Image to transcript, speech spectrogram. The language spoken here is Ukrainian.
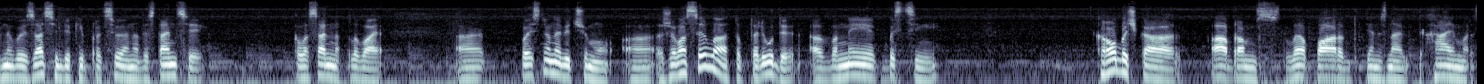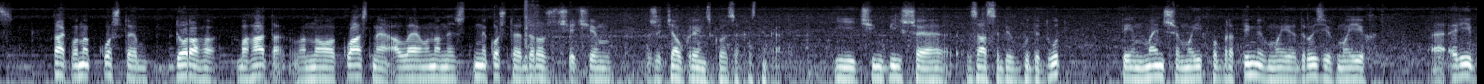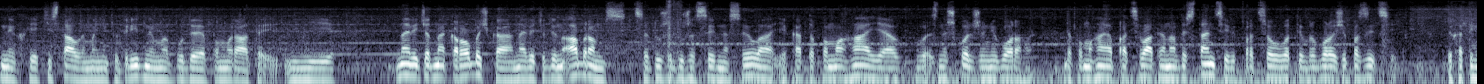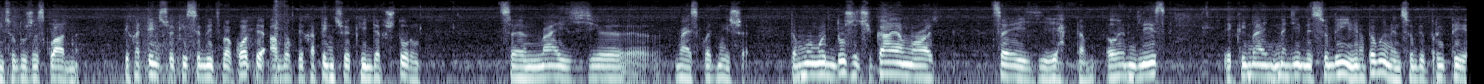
Вогневий засіб, який працює на дистанції, колосально впливає. Поясню навіть чому. Жива сила, тобто люди, вони безцінні. Коробочка Абрамс, Леопард, я не знаю, Хаймерс. Так, воно коштує дорого, багато, воно класне, але воно не, не коштує дорожче, ніж життя українського захисника. І чим більше засобів буде тут, тим менше моїх побратимів, моїх друзів, моїх рідних, які стали мені тут рідними, буде помирати. І навіть одна коробочка, навіть один Абрамс це дуже-дуже сильна сила, яка допомагає в знешкодженні ворога, допомагає працювати на дистанції, відпрацьовувати в ворожі позиції. Піхотинцю дуже складно. Піхотинцю, який сидить в окопі, або піхотинцю, який йде в штурм. Це най, е, найскладніше. Тому ми дуже чекаємо цей там ленд-ліз, який надійний сюди, і він повинен сюди прийти.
